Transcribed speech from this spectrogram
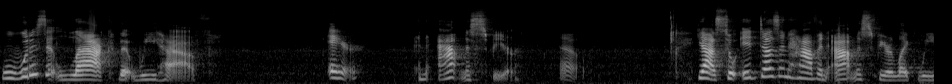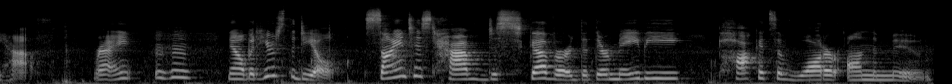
Well, what does it lack that we have? Air. An atmosphere. Oh. Yeah, so it doesn't have an atmosphere like we have, right? Mhm. Now, but here's the deal scientists have discovered that there may be pockets of water on the moon.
